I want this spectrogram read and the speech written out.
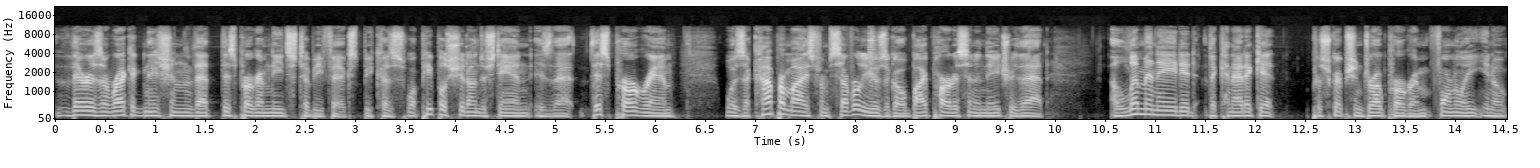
there is a recognition that this program needs to be fixed because what people should understand is that this program was a compromise from several years ago, bipartisan in nature, that eliminated the Connecticut prescription drug program. Formerly, you know,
